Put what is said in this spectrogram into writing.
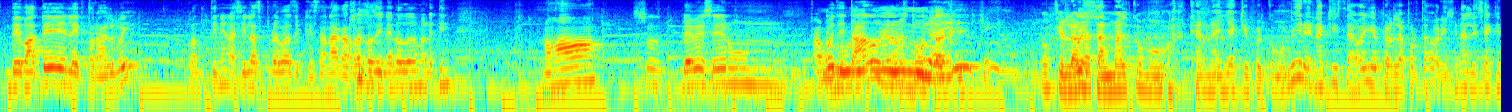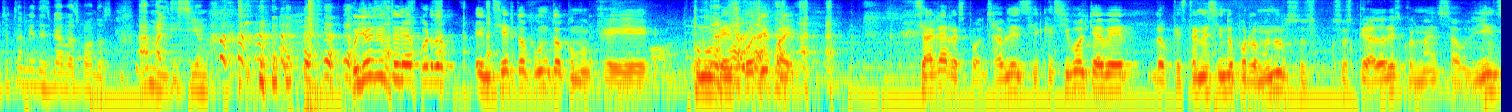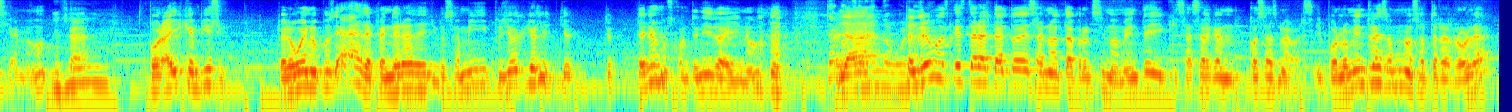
Debate electoral, güey. Cuando tienen así las pruebas de que están agarrando dinero de un maletín. No, Eso debe ser un algo editado, yo no un estuve ahí. sí. O que lo Pues- haga tan mal como Canalla, que fue como, miren, aquí está, oye, pero la portada original decía que tú también desviabas fondos. Ah, maldición. Pues yo sí estoy de acuerdo en cierto punto como que como que Spotify se haga responsable, de que sí voltee a ver lo que están haciendo por lo menos sus, sus creadores con más audiencia, ¿no? O sea, por ahí que empiecen. Pero bueno, pues ya dependerá de ellos. A mí, pues yo, yo- yo- tenemos contenido ahí, ¿no? Ya tendremos que estar al tanto de esa nota próximamente y quizás salgan cosas nuevas. Y por lo mientras, vámonos a otra rola.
